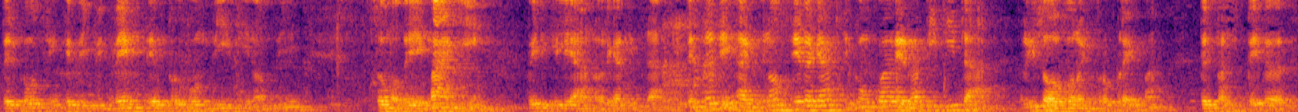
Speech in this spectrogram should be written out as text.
percorsi incredibilmente approfonditi, no? di, sono dei maghi quelli che li hanno organizzati. Pensate ai nostri ragazzi con quale rapidità risolvono il problema per, per,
